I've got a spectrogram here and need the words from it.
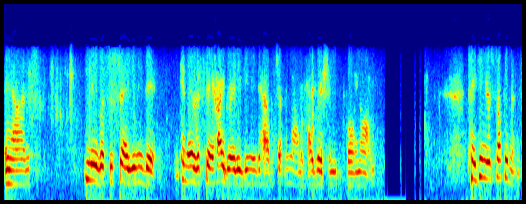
And needless to say, you need to, in order to stay hydrated, you need to have a certain amount of hydration going on. Taking your supplements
